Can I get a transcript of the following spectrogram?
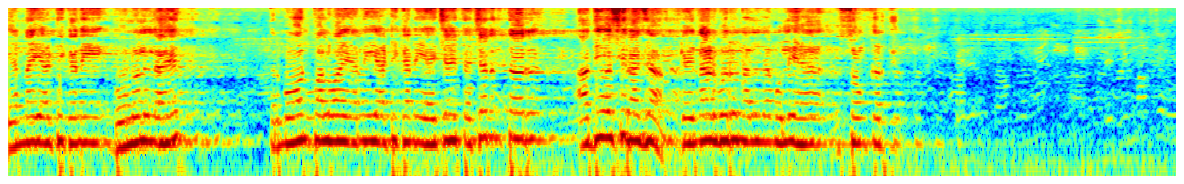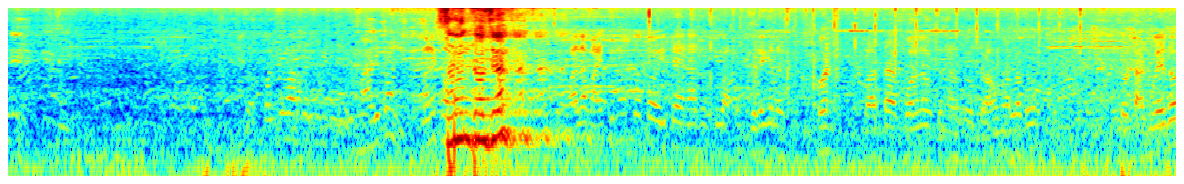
यांना या ठिकाणी बोलवलेलं आहे. तर मोहन पालवा यांनी या ठिकाणी यायचे आहे. त्याच्यानंतर आदिवासी राजा कैनाडवरून आलेल्या मुली ह्या सॉंग करतील. सावंत राजा मला माहिती नव्हतं तो इथे आहे ना तर तू आपण पुढे गेलास कोण? तो आता बोलला होता ना तो ग्राउंडवाला तो. तो टाकलाय तो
